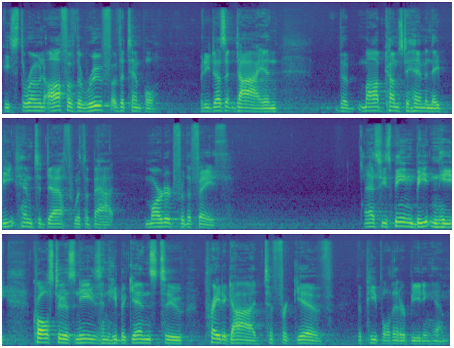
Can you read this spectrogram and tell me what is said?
he's thrown off of the roof of the temple, but he doesn't die. And the mob comes to him and they beat him to death with a bat, martyred for the faith. As he's being beaten, he crawls to his knees and he begins to pray to God to forgive the people that are beating him.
